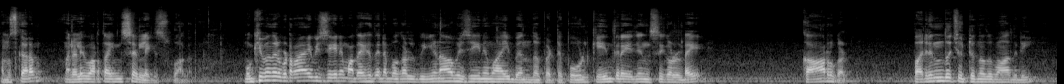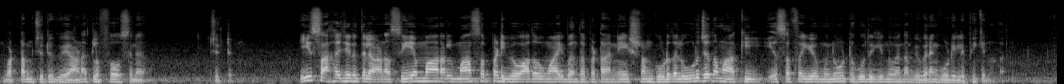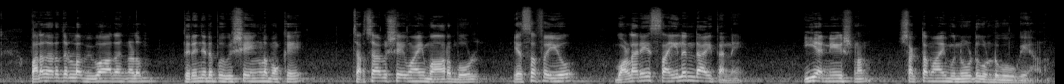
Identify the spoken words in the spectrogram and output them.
നമസ്കാരം. മലയാളി വാർത്ത ഇൻസൈഡിലേക്ക് സ്വാഗതം. മുഖ്യമന്ത്രി പിണറായി വിജയനും അദ്ദേഹത്തിന്റെ മകൾ വീണ വിജയനുമായി ബന്ധപ്പെട്ട് ഇപ്പോൾ കേന്ദ്ര ഏജൻസികളുടെ കാറുകൾ പരുന്ത് ചുറ്റുന്നത് മാതിരി വട്ടം ചുറ്റുകയാണ് ക്ലിഫ് ഹൗസിന് ചുറ്റും. ഈ സാഹചര്യത്തിലാണ് സി എം ആർ എൽ മാസപ്പടി വിവാദവുമായി ബന്ധപ്പെട്ട അന്വേഷണം കൂടുതൽ ഊർജിതമാക്കി എസ് എഫ് ഐ ഒ മുന്നോട്ട് കുതിക്കുന്നുവെന്ന വിവരം കൂടി ലഭിക്കുന്നത്. പലതരത്തിലുള്ള വിവാദങ്ങളും തിരഞ്ഞെടുപ്പ് വിഷയങ്ങളുമൊക്കെ ചർച്ചാ വിഷയമായി മാറുമ്പോൾ എസ് എഫ് ഐ ഒ വളരെ സൈലന്റായി തന്നെ ഈ അന്വേഷണം ശക്തമായി മുന്നോട്ട് കൊണ്ടുപോവുകയാണ്.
